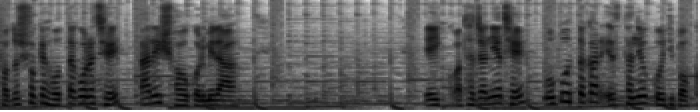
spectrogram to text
সদস্যকে হত্যা করেছে তারই সহকর্মীরা। এই কথা জানিয়েছে উপত্যকার স্থানীয় কর্তৃপক্ষ।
